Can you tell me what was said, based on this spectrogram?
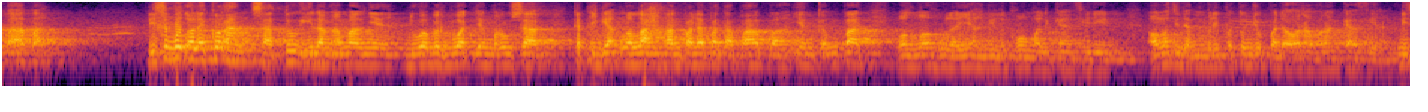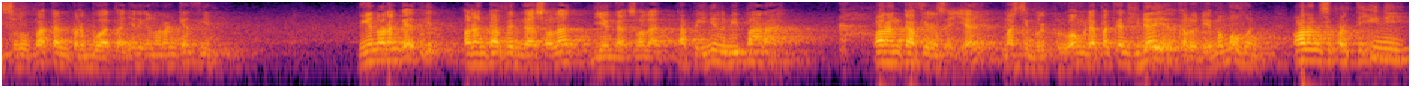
apa-apa. Disebut oleh Quran, satu hilang amalnya, dua berbuat yang merusak, ketiga lelah tanpa dapat apa-apa, yang keempat wallahu la yahdil qaumal kafirin. Allah tidak memberi petunjuk pada orang-orang kafir. Diserupakan perbuatannya dengan orang kafir. Dengan orang kafir. Orang kafir nggak sholat, dia nggak sholat. Tapi ini lebih parah. Orang kafir saja masih berpeluang mendapatkan hidayah kalau dia memohon. Orang seperti ini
